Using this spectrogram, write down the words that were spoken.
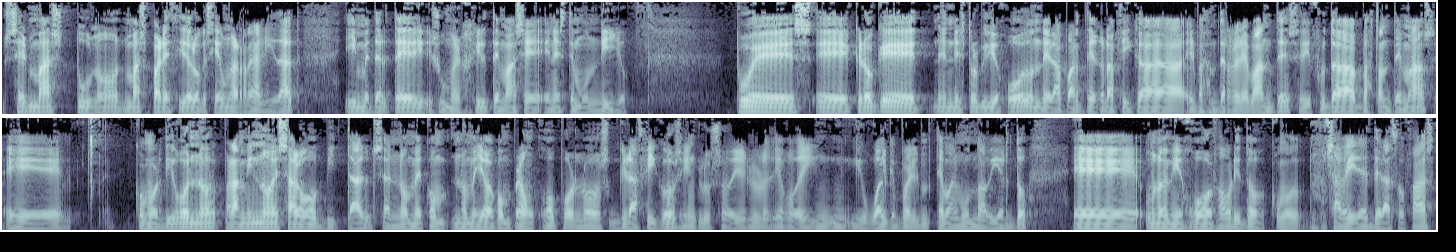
ser más tú, ¿no? Más parecido a lo que sea una realidad y meterte y sumergirte más eh, en este mundillo. Pues eh, creo que en estos videojuegos donde la parte gráfica es bastante relevante, se disfruta bastante más. Eh, como os digo, no, para mí no es algo vital, o sea, no me, no me llevo a comprar un juego por los gráficos, incluso, yo lo digo, igual que por el tema del mundo abierto, eh, uno de mis juegos favoritos, como sabéis, es de las sofás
